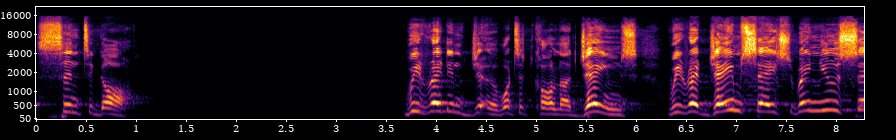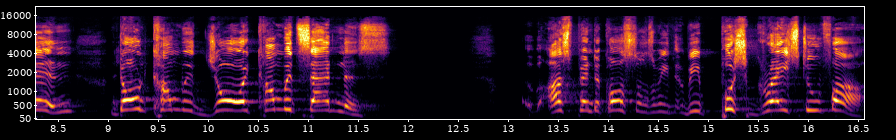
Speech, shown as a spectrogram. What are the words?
sin to God. We read in, uh, what's it called, uh, James, we read, James says, when you sin, don't come with joy, come with sadness us Pentecostals, we, we push grace too far.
